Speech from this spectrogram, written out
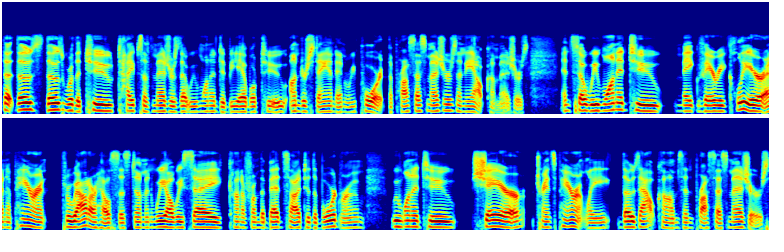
that those those were the two types of measures that we wanted to be able to understand and report: the process measures and the outcome measures. And so we wanted to make very clear and apparent throughout our health system. And we always say, kind of from the bedside to the boardroom, we wanted to share transparently those outcomes and process measures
